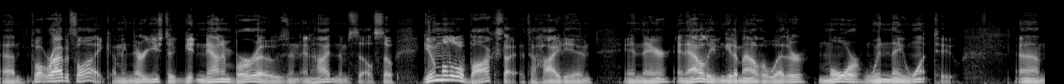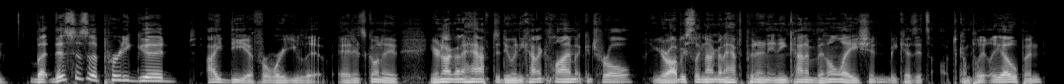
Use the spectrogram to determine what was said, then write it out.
Um, it's what rabbits like. I mean, they're used to getting down in burrows and, and hiding themselves. So give them a little box to, to, hide in in there, and that'll even get them out of the weather more when they want to. Um, but this is a pretty good idea for where you live, and it's going to. You're not going to have to do any kind of climate control. You're obviously not going to have to put in any kind of ventilation because it's completely open.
